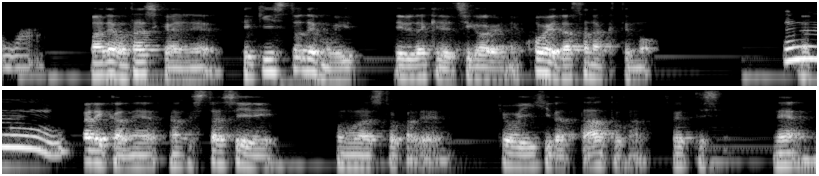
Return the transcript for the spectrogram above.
います。まあでも確かにね、テキストでも言ってるだけで違うよね。声出さなくても。うーん。誰かね、なんか親しい友達とかで、今日いい日だったとか、そうやってしね、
